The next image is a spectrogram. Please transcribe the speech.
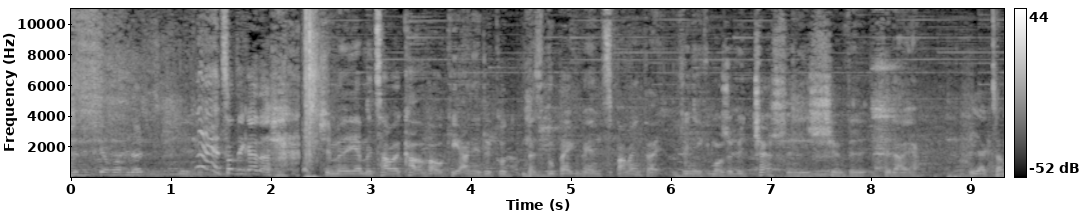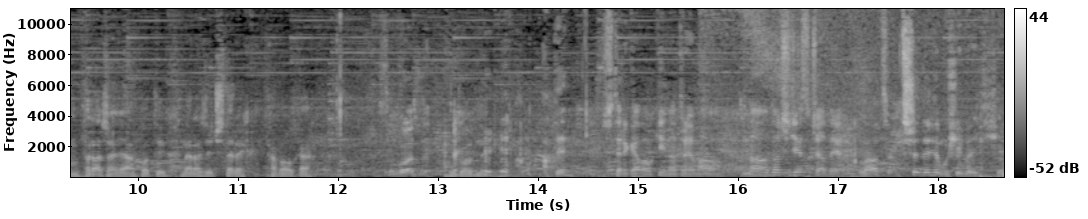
Że dyska było widać. Nie, co ty gadasz? Czy my jemy całe kawałki, a nie tylko bez dupek, więc pamiętaj, wynik może być cięższy niż się wy, wydaje. I jak tam wrażenia po tych na razie czterech kawałkach? Głodny. Głodny. A ty? Cztery kawałki, no trochę mało. No do 30 trzeba dojechać. No, c- trzy dychy musi być dzisiaj,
